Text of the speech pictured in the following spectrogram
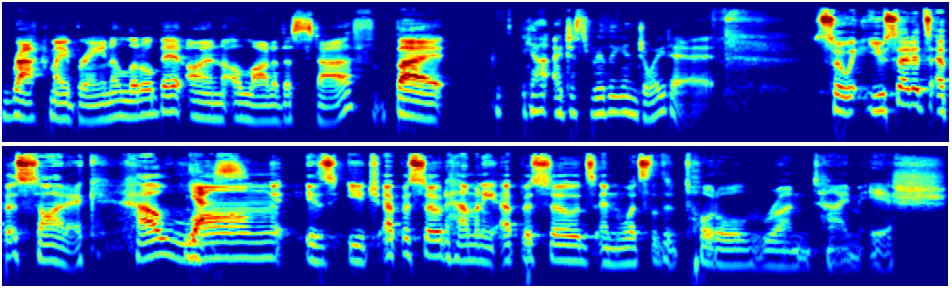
rack my brain a little bit on a lot of the stuff but yeah, I just really enjoyed it. So you said it's episodic. How Yes. long is each episode? How many episodes? And what's the total runtime ish?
